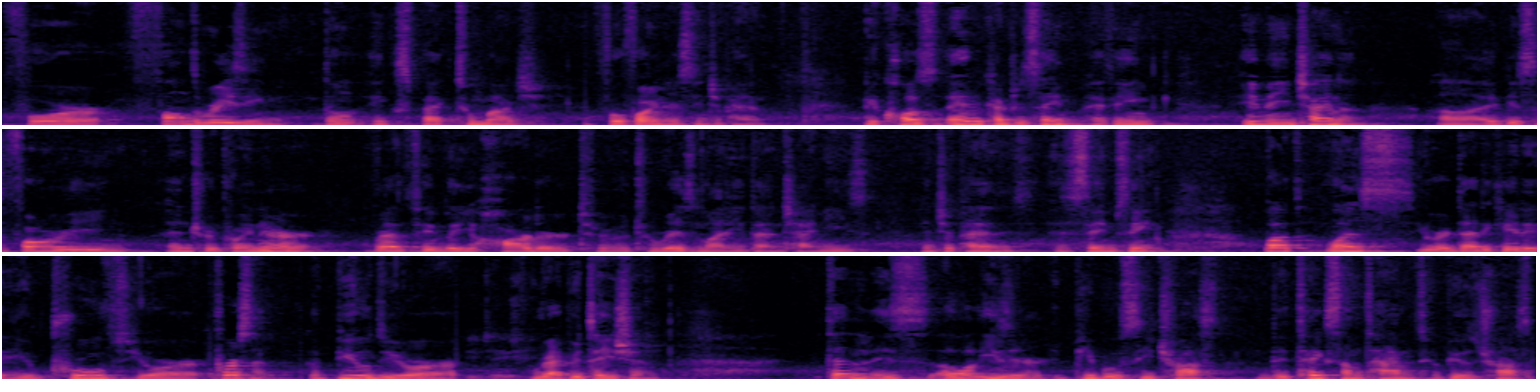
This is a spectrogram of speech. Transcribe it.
For fundraising, don't expect too much for foreigners in Japan because every country is the same. I think even in China, uh, if it's a foreign entrepreneur, relatively harder to, to raise money than Chinese. In Japan, it's the same thing. But once you are dedicated, you prove your person, build your reputation. reputation. then it's a lot easier. People see trust. It takes some time to build trust.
